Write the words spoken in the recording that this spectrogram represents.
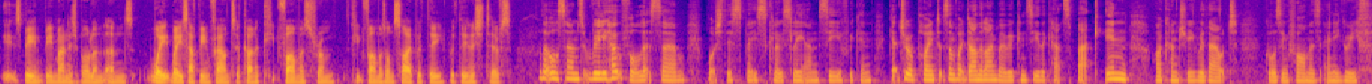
it's been been manageable, and, and ways have been found to kind of keep farmers from keep farmers on side with the with the initiatives. Well, that all sounds really hopeful. Let's um, watch this space closely and see if we can get to a point at some point down the line where we can see the cats back in our country without causing farmers any grief.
